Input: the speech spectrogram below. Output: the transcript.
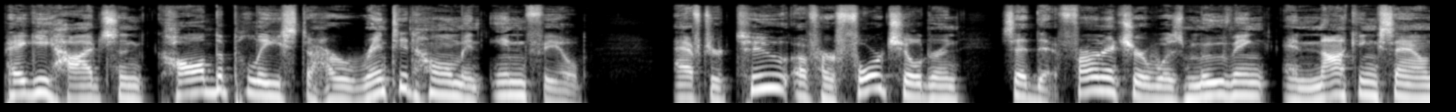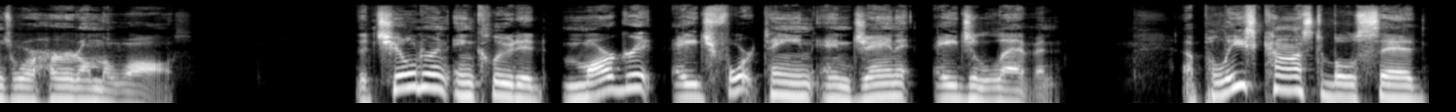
Peggy Hodgson called the police to her rented home in Enfield after two of her four children said that furniture was moving and knocking sounds were heard on the walls. The children included Margaret, age 14, and Janet, age 11. A police constable said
